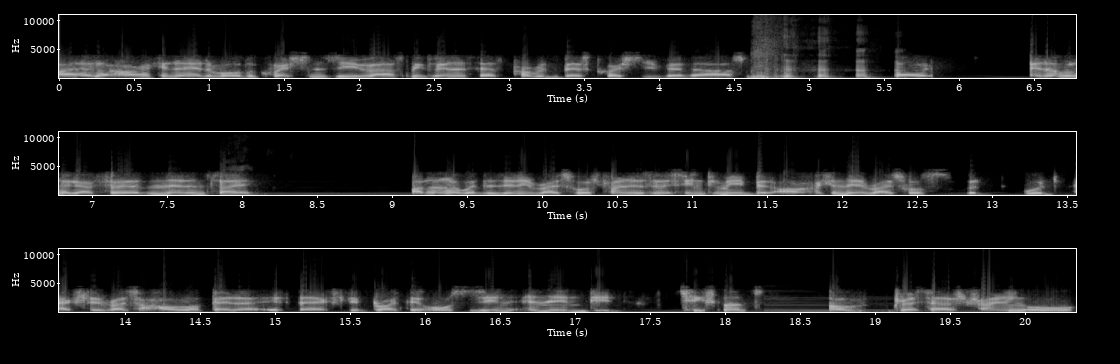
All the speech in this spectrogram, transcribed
I, I reckon out of all the questions you've asked me, Glenys, that's probably the best question you've ever asked me. so, and I'm going to go further than that and say, I don't know whether there's any racehorse trainers listening to me, but I reckon their racehorse would, would actually race a whole lot better if they actually broke their horses in and then did six months of dressage training or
